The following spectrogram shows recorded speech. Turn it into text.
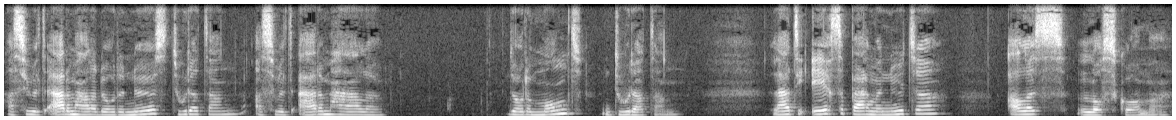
als je wilt ademhalen door de neus, doe dat dan. Als je wilt ademhalen door de mond, doe dat dan. Laat die eerste paar minuten alles loskomen.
